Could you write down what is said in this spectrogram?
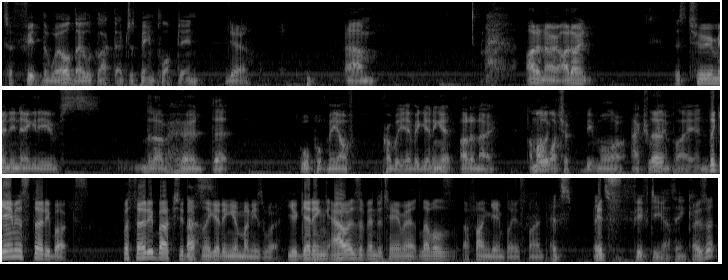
to fit the world. They look like they've just been plopped in. Yeah. Um, I don't know. I don't. There's too many negatives that I've heard that will put me off probably ever getting it. I don't know. I might watch a bit more actual the- gameplay and The game is 30 bucks. For 30 bucks, you're That's- definitely getting your money's worth. You're getting hours of entertainment, levels a fun, gameplay is fine. it's it's, it's- fifty, I think, Oh, is it?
